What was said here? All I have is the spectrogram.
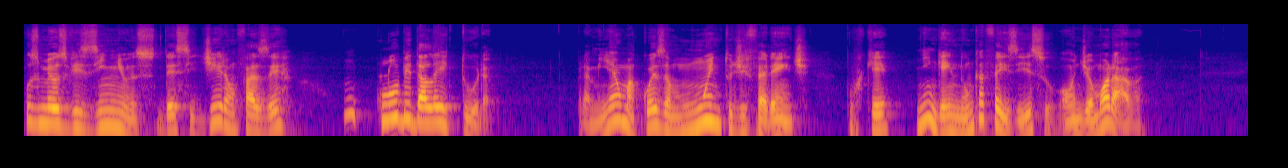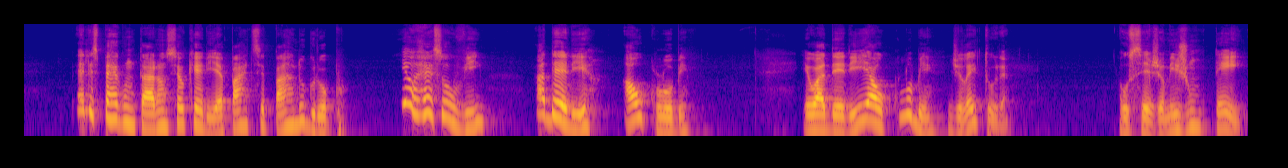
os meus vizinhos decidiram fazer um clube da leitura. Para mim é uma coisa muito diferente, porque ninguém nunca fez isso onde eu morava. Eles perguntaram se eu queria participar do grupo e eu resolvi aderir ao clube. Eu aderi ao clube de leitura. Ou seja, eu me juntei,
